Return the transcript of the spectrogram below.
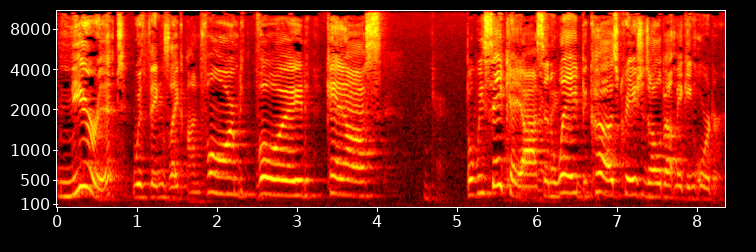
near it with things like unformed, void, chaos, okay. But we say chaos in a way because creation is all about making order.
